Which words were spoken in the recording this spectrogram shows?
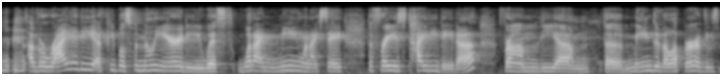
a variety of people's familiarity with what I mean when I say the phrase tidy data from the, um, the main developer of these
